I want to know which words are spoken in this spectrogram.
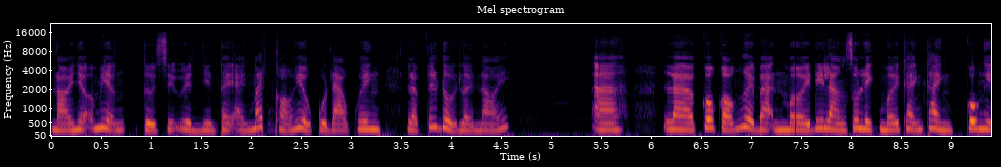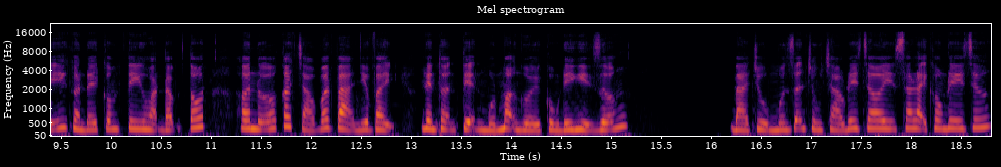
nói nhỡ miệng, từ sĩ Uyển nhìn thấy ánh mắt khó hiểu của Đào Khuynh, lập tức đổi lời nói. À, là cô có người bạn mời đi làng du lịch mới Khánh Thành, cô nghĩ gần đây công ty hoạt động tốt, hơn nữa các cháu vất vả như vậy, liền thuận tiện muốn mọi người cùng đi nghỉ dưỡng. Bà chủ muốn dẫn chúng cháu đi chơi, sao lại không đi chứ?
